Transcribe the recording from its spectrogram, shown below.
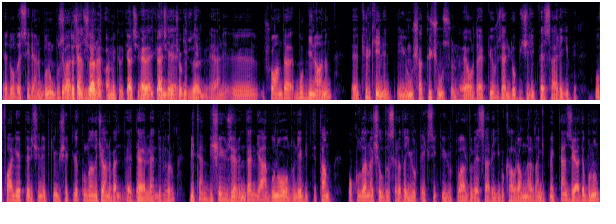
E, dolayısıyla yani bunun bu Ki o da saatten çok güzel sonra bir Amerika'daki elçilik, Evet büyük elçilik de de çok gittim. güzel bir. Yani e, şu anda bu binanın e, Türkiye'nin e, yumuşak güç unsurunu ve orada hep diyoruz ya lobicilik vesaire gibi bu faaliyetler için etkin bir şekilde kullanacağını ben e, değerlendiriyorum. Biten bir şey üzerinden ya bu ne oldu ne bitti tam okulların açıldığı sırada yurt eksikti, yurt vardı vesaire gibi kavramlardan gitmekten ziyade bunun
